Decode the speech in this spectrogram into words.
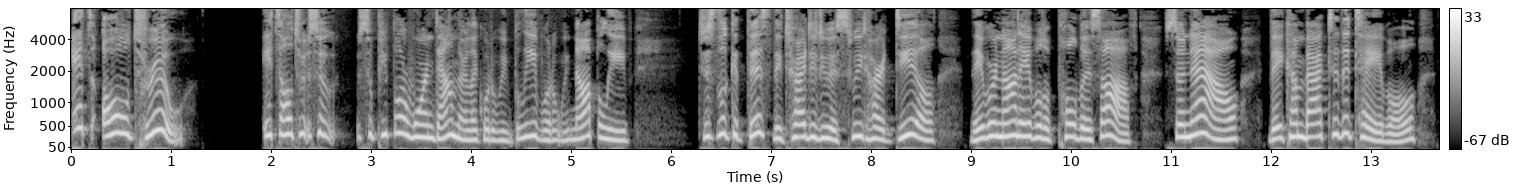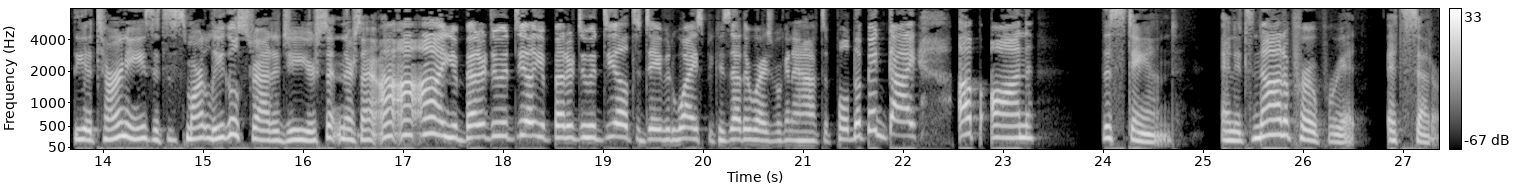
it's all true. It's all true. So, so people are worn down. They're like, what do we believe? What do we not believe? Just look at this. They tried to do a sweetheart deal. They were not able to pull this off. So now they come back to the table. The attorneys, it's a smart legal strategy. You're sitting there saying, uh uh uh, you better do a deal. You better do a deal to David Weiss because otherwise we're going to have to pull the big guy up on the stand and it's not appropriate, etc.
